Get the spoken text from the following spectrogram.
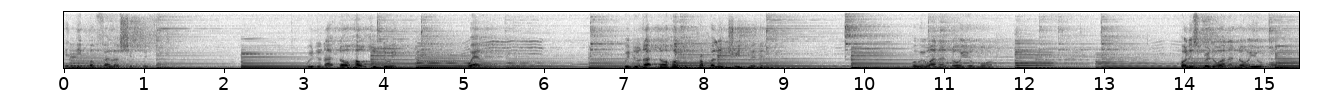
a deeper fellowship with you. We do not know how to do it well. We do not know how to properly treat with it. But we want to know you more. Holy Spirit, we want to know you more.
